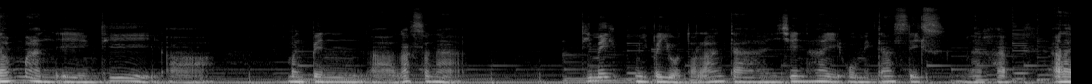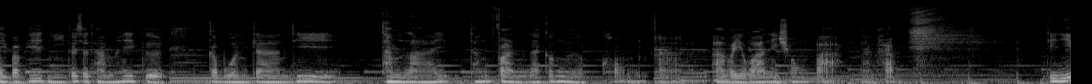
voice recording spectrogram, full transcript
น้ำมันเองที่มันเป็นลักษณะที่ไม่มีประโยชน์ต่อร่างกาย เช่นให้โอเมก้า 6 นะครับ อะไรประเภทนี้ก็จะทำให้เกิดกระบวนการที่ทำร้ายทั้งฟันและก็เหงือกของอวัยวะในช่องปากนะครับ ทีนี้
